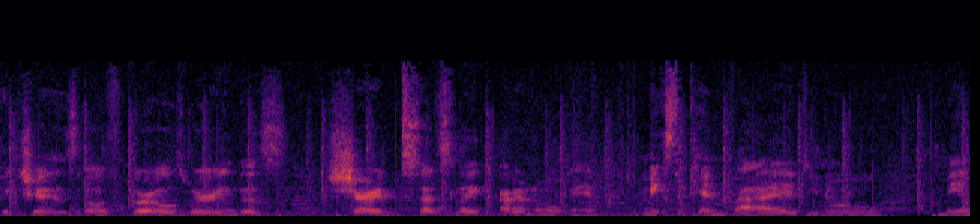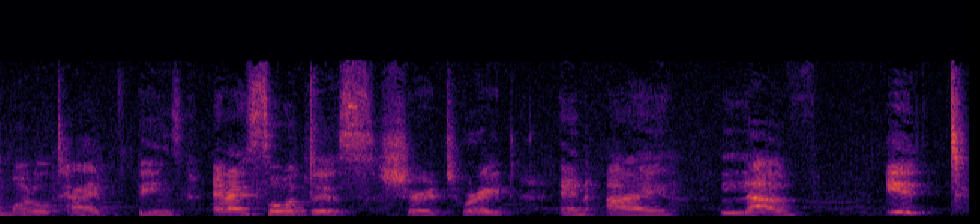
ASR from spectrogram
pictures of girls wearing this shirt that's like I don't know man Mexican vibe you know male model type things. And I saw this shirt right? And I love it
